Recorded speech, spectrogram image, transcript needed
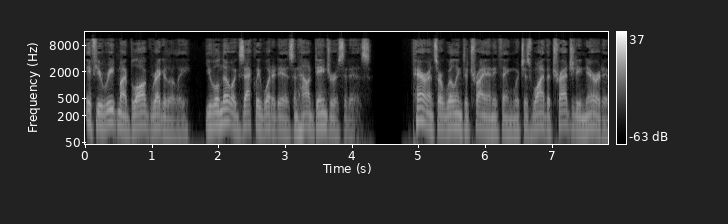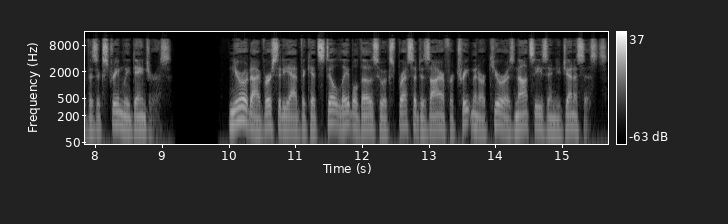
If you read my blog regularly, you will know exactly what it is and how dangerous it is. Parents are willing to try anything, which is why the tragedy narrative is extremely dangerous. Neurodiversity advocates still label those who express a desire for treatment or cure as Nazis and eugenicists.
